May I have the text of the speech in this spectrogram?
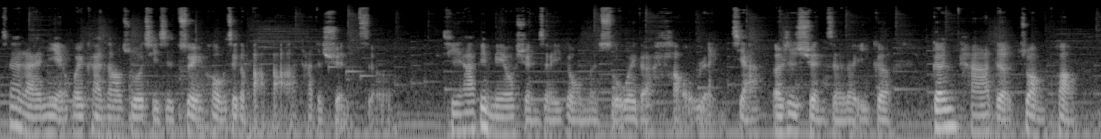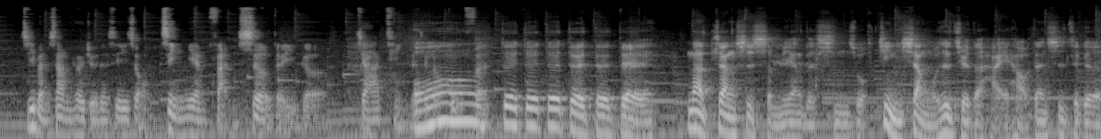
再来，你也会看到说，其实最后这个爸爸他的选择。其实他并没有选择一个我们所谓的好人家，而是选择了一个跟他的状况基本上你会觉得是一种镜面反射的一个家庭的这个部分。对对对对对对。那这样是什么样的星座？镜像我是觉得还好，但是这个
